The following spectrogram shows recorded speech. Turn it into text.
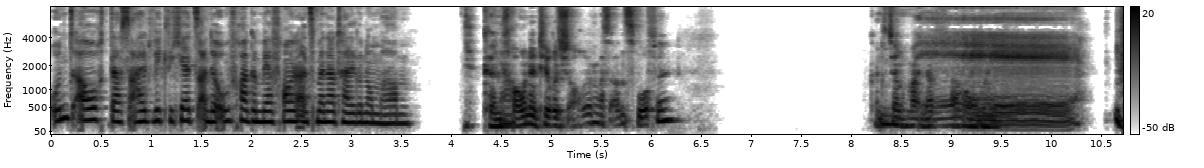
und auch, dass halt wirklich jetzt an der Umfrage mehr Frauen als Männer teilgenommen haben. Können Ja. Frauen denn theoretisch auch irgendwas anzwurfeln? Könntest du ja noch mal in Erfahrung bringen. Nee.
